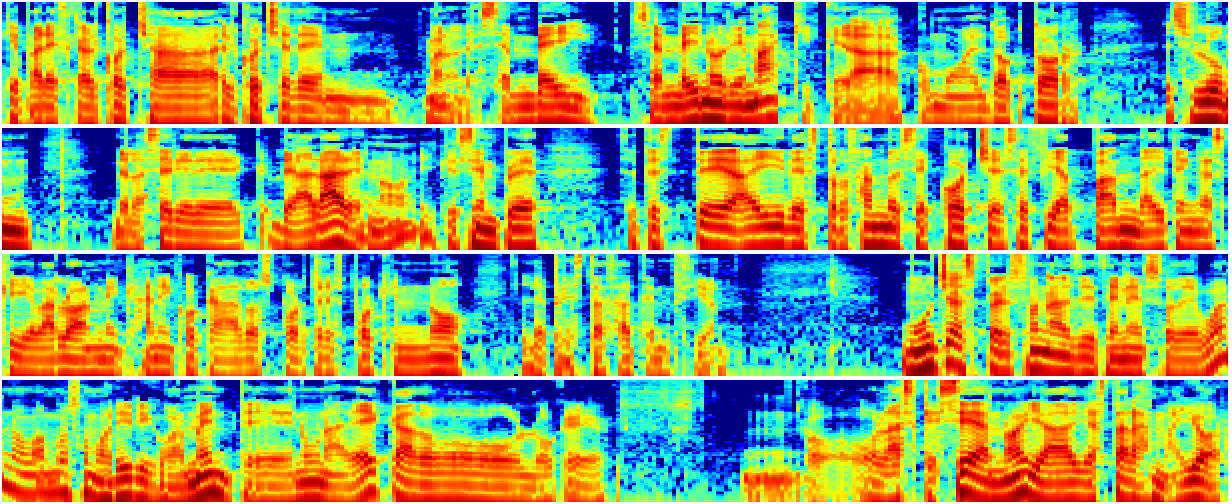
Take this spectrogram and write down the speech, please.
que parezca el coche, el coche de, mm, bueno, de Senbei, Senbei Norimaki, que era como el doctor Slum de la serie de, de Arare, ¿no? Y que siempre se te esté ahí destrozando ese coche, ese Fiat Panda y tengas que llevarlo al mecánico cada dos por tres porque no le prestas atención. Muchas personas dicen eso de, bueno, vamos a morir igualmente en una década o lo que... o, las que sean, ¿no? Ya, ya estarás mayor.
